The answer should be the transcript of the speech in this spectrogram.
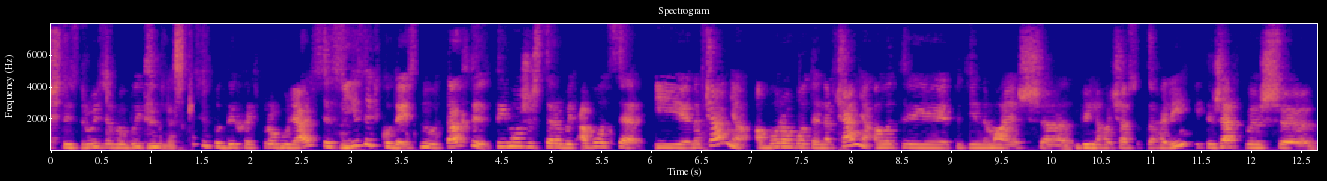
бачитись з друзями, вийти на вулицю, подихати, прогулятися, з'їздить кудись. Ну так ти, ти можеш це робити або це і навчання, або робота і навчання, але ти тоді не маєш е, вільного часу взагалі, і ти жертвуєш е,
